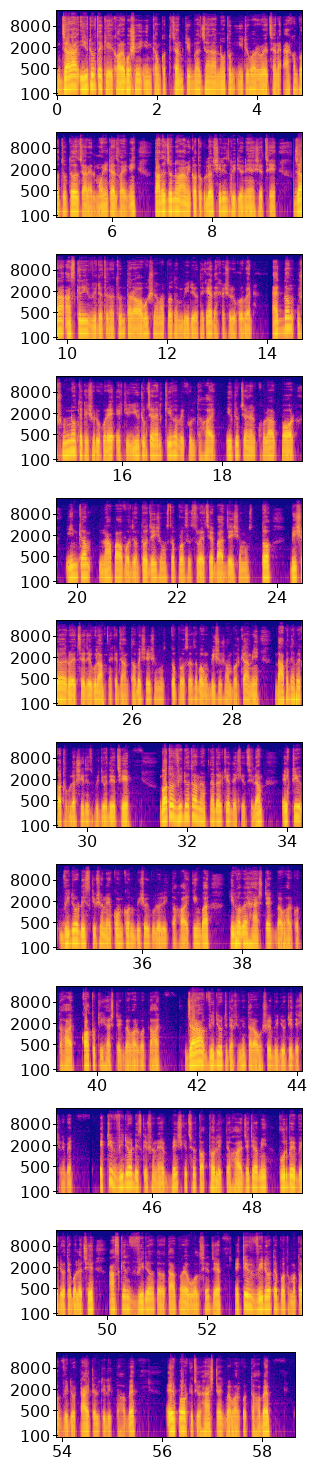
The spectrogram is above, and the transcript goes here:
যারা ইউটিউব থেকে ঘরে বসে ইনকাম করতে চান কিংবা যারা নতুন ইউটিউবার রয়েছেন, এখন পর্যন্ত চ্যানেল মনিটাইজ হয়নি, তাদের জন্য আমি কতগুলো সিরিজ ভিডিও নিয়ে এসেছি। যারা আজকের এই ভিডিওতে নতুন, তারা অবশ্যই আমার প্রথম ভিডিও থেকে দেখা শুরু করবেন। একদম শূন্য থেকে শুরু করে একটি ইউটিউব চ্যানেল কীভাবে খুলতে হয় ইউটিউব চ্যানেল খোলার পর ইনকাম না পাওয়া পর্যন্ত যেই সমস্ত প্রসেস রয়েছে বা যেই সমস্ত বিষয় রয়েছে যেগুলো আপনাকে জানতে হবে। সেই সমস্ত প্রসেস এবং বিষয় সম্পর্কে আমি ধাপে ধাপে কতগুলো সিরিজ ভিডিও দিয়েছি। গত ভিডিওতে আমি আপনাদেরকে দেখিয়েছিলাম একটি ভিডিও ডিসক্রিপশনে কোন কোন বিষয়গুলো লিখতে হয় কিংবা কীভাবে হ্যাশট্যাগ ব্যবহার করতে হয়, কতটি হ্যাশট্যাগ ব্যবহার করতে হয়। যারা ভিডিওটি দেখেনি তারা অবশ্যই ভিডিওটি দেখে নেবেন। একটি ভিডিও ডিসক্রিপশনে বেশ কিছু তথ্য লিখতে হয় যেটি আমি পূর্বে ভিডিওতে বলেছি। আজকের ভিডিওতেও তারপরে বলছে যে একটি ভিডিওতে প্রথমত ভিডিও টাইটেলটি লিখতে হবে, এরপর কিছু হ্যাশট্যাগ ব্যবহার করতে হবে,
